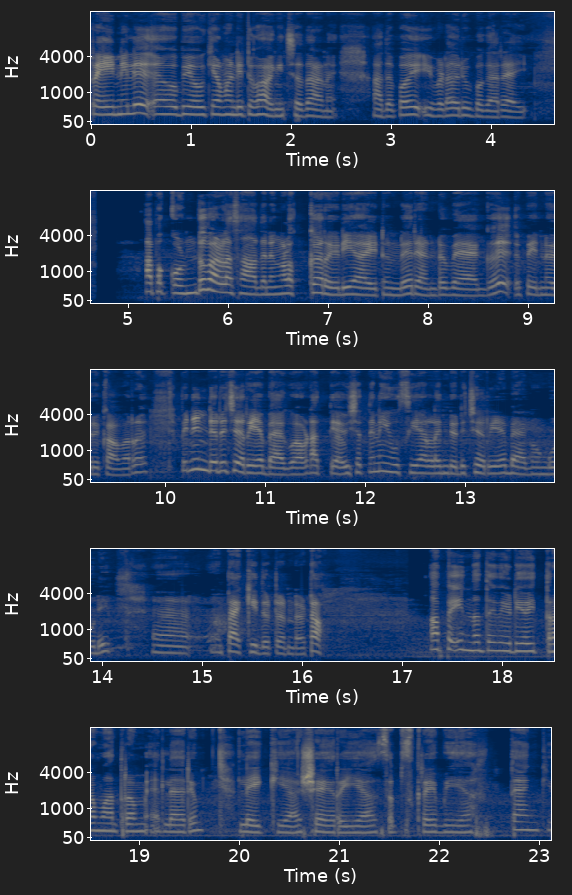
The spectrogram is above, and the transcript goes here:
ട്രെയിനിൽ ഉപയോഗിക്കാൻ വേണ്ടിയിട്ട് വാങ്ങിച്ചതാണ്. അതപ്പോൾ ഇവിടെ ഒരു ഉപകാരമായി. അപ്പോൾ കൊണ്ടുപോകാനുള്ള സാധനങ്ങളൊക്കെ റെഡി ആയിട്ടുണ്ട്. രണ്ട് ബാഗ് പിന്നെ ഒരു കവറ് പിന്നെ എന്റെ ഒരു ചെറിയ ബാഗും അവിടെ അത്യാവശ്യത്തിന് യൂസ് ചെയ്യാനുള്ള എന്റെ ഒരു ചെറിയ ബാഗും കൂടി പാക്ക് ചെയ്തിട്ടുണ്ട് കേട്ടോ അപ്പോൾ ഇന്നത്തെ വീഡിയോ ഇത്ര മാത്രം. എല്ലാവരും ലൈക്ക് ചെയ്യുക ഷെയർ ചെയ്യുക സബ്സ്ക്രൈബ് ചെയ്യുക. താങ്ക്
